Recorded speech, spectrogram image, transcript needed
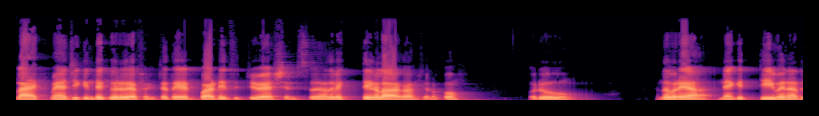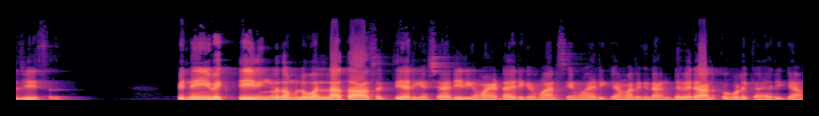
ബ്ലാക്ക് മാജിക്കിന്റെ ഒക്കെ ഒരു എഫക്റ്റ് തേർഡ് പാർട്ടി സിറ്റുവേഷൻസ് അത് വ്യക്തികളാകാം ചിലപ്പോൾ ഒരു എന്താ പറയുക നെഗറ്റീവ് എനർജീസ് പിന്നെ ഈ വ്യക്തി നിങ്ങൾ തമ്മിൽ വല്ലാത്ത ആസക്തി ആയിരിക്കാം ശാരീരികമായിട്ടായിരിക്കാം മാനസികമായിരിക്കാം അല്ലെങ്കിൽ രണ്ടുപേരും ആൽക്കഹോളിക് ആയിരിക്കാം.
